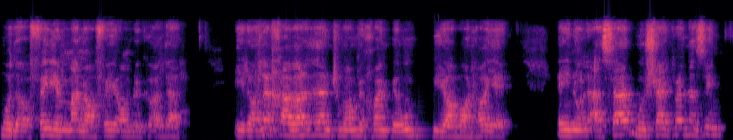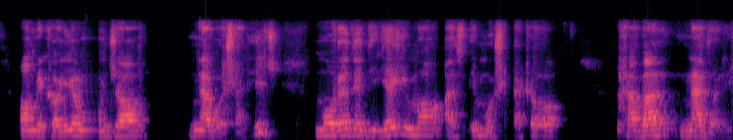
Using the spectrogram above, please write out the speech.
مدافع منافع آمریکا در ایران خبر دادن که ما می‌خوایم به اون بیابان های عین الاسد موشک بندازیم. آمریکایی اونجا نباشن. هیچ مورد دیگه ای ما از این موشک ها خبر نداریم.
